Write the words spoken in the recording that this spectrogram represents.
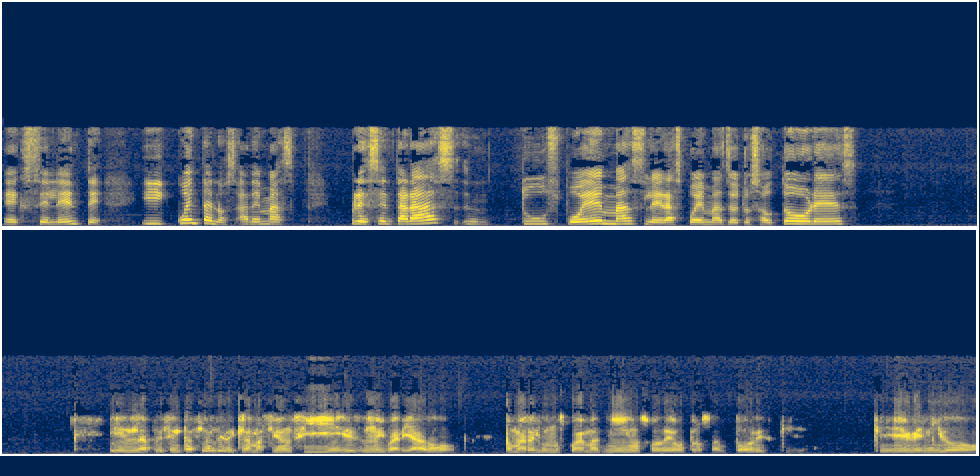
Excelente. Y cuéntanos, además, presentarás tus poemas, leerás poemas de otros autores. En la presentación de declamación sí es muy variado tomar algunos poemas míos o de otros autores que, he venido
